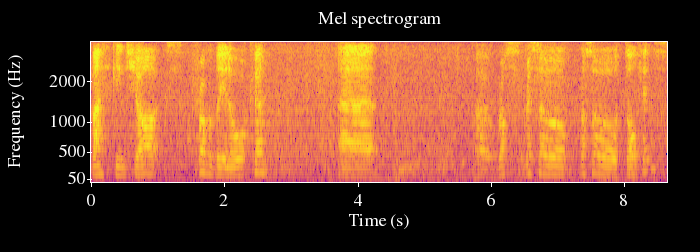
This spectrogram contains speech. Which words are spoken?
basking sharks, probably an orca, uh, uh, Risso, Rosso dolphins.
